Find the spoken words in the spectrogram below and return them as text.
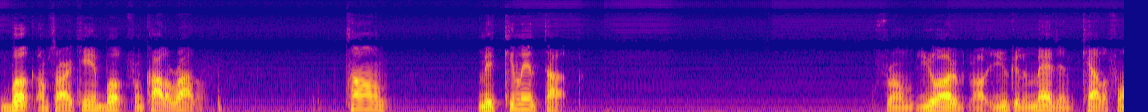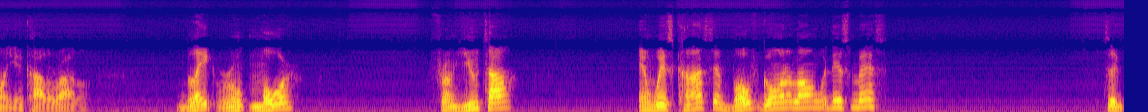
Buck, I'm sorry, Ken Buck from Colorado. Tom McClintock from you are uh, you can imagine California and Colorado. Blake Moore from Utah and Wisconsin both going along with this mess to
